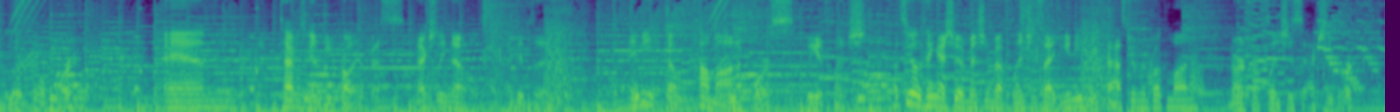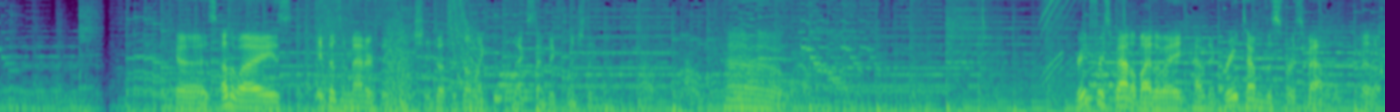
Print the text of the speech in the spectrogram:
A little more more. And Tackle's going to be probably our best. Actually, no. I did the... Maybe... Oh, come on, of course. We get Flinch. That's the other thing I should have mentioned about Flinch, is that you need to be faster than Pokemon in order for Flinches to actually work. Because otherwise, it doesn't matter if they flinch. It does, it's not like the next time they flinch, they... Oh, wow. Great first battle, by the way. Having a great time with this first battle. Ugh.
